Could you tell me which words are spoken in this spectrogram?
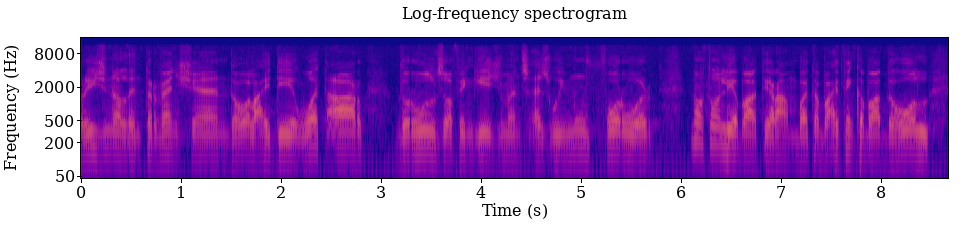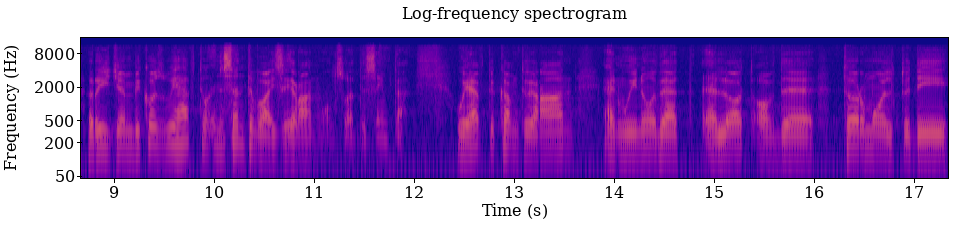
regional intervention, the whole idea, what are the rules of engagements as we move forward, not only about Iran, but about, I think about the whole region, because we have to incentivize Iran also at the same time. We have to come to Iran, and we know that a lot of the turmoil today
